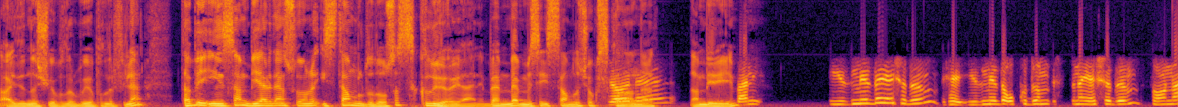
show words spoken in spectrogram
Aydın'da şu yapılır bu yapılır filan. Tabii insan bir yerden sonra İstanbul'da da olsa sıkılıyor yani. Ben ben mesela İstanbul'da çok sıkılanlardan biriyim. Ben İzmir'de yaşadım. Şey, İzmir'de okudum, üstüne yaşadım. Sonra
